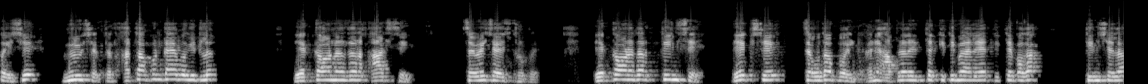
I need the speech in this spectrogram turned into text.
पैसे मिळू शकतात. आता आपण काय बघितलं? एकावन्न हजार आठशे चव्वेचाळीस रुपये. एकावन्न हजार तीनशे एकशे चौदा पॉईंट आणि आपल्याला इथं किती मिळाले तिथे बघा तीनशेला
